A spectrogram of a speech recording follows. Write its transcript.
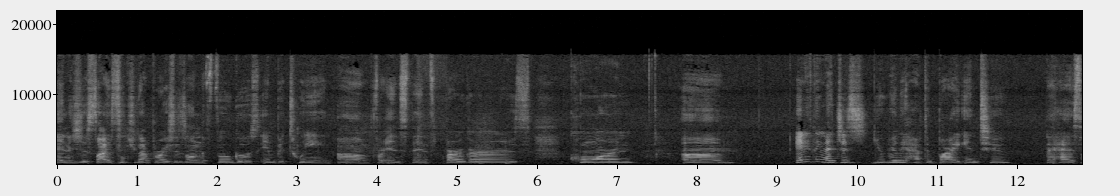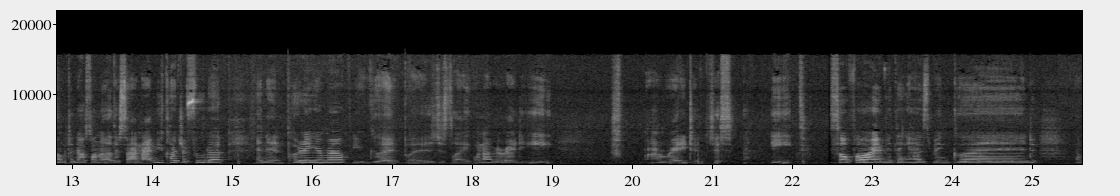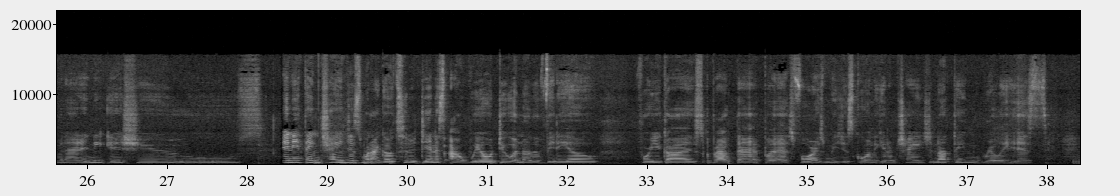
and it's just like since you got braces on the food goes in between. Um, for instance burgers corn um, anything that just you really have to bite into that has something else on the other side. Now if you cut your food up and then put it in your mouth you're good but it's just like when I get ready to eat I'm ready to just eat so far everything has been good. I haven't had any issues. Anything changes when I go to the dentist I will do another video for you guys about that. But as far as me just going to get them changed nothing really is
